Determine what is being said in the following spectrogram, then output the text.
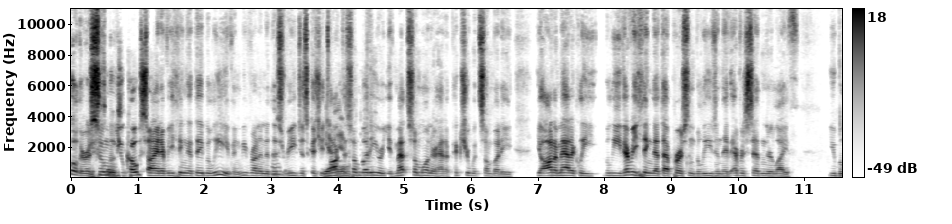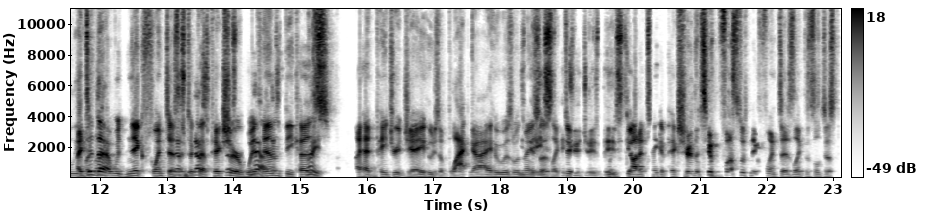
Well, they're assuming you co-sign everything that they believe, and we run into this oh, read just because you Yeah, talk yeah. to somebody or you've met someone or had a picture with somebody, you automatically believe everything that that person believes and they've ever said in their life. You believe. I did oh, that with Nick Fuentes. I took that picture with yeah, him that's- because I had Patriot Jay, who's a black guy who was with he's me. So I was based. like, dude, Patriot Jay's we've got to take a picture of the two of us with Nick Fuentes. Like this will just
